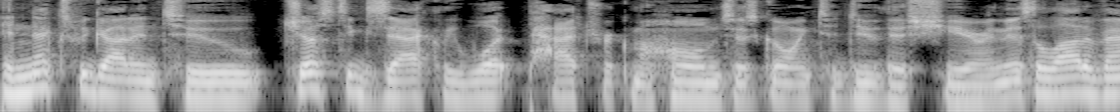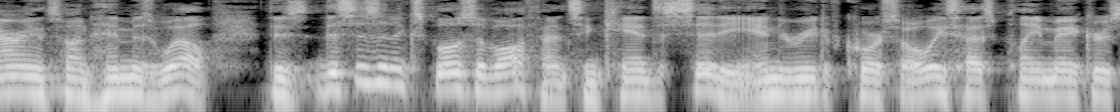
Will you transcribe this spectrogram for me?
And next we got into just exactly what Patrick Mahomes is going to do this year. And there's a lot of variance on him as well. There's, this is an explosive offense in Kansas City. Andy Reid, of course, always has playmakers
